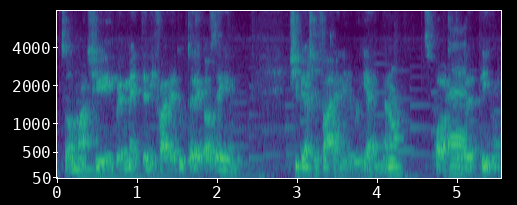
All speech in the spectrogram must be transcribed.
Insomma, ci permette di fare tutte le cose che ci piace fare nel weekend, no? Sport eh, per primo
